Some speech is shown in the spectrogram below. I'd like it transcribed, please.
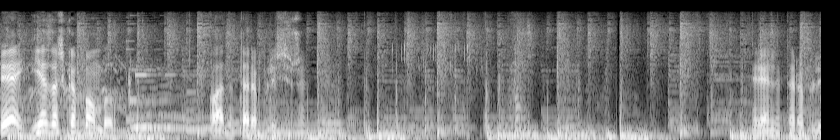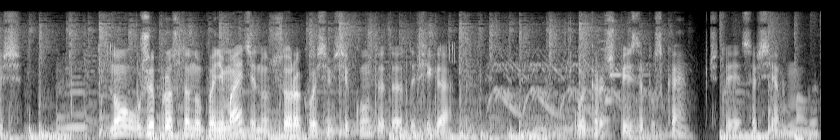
Эй, я за шкафом был. Ладно, тороплюсь уже. Реально тороплюсь. Ну, уже просто, ну, понимаете, ну, 48 секунд это дофига. Ой, короче, перезапускаем. Что-то я совсем много.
